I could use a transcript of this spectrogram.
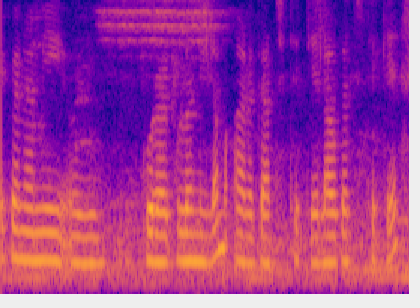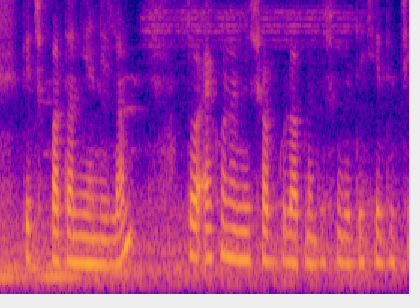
এ কারণে আমি ওই গোড়াগুলো নিলাম আর গাছ থেকে, লাউ গাছ থেকে কিছু পাতা নিয়ে নিলাম। তো এখন আমি সবগুলো আপনাদের সঙ্গে দেখিয়ে দিচ্ছি।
